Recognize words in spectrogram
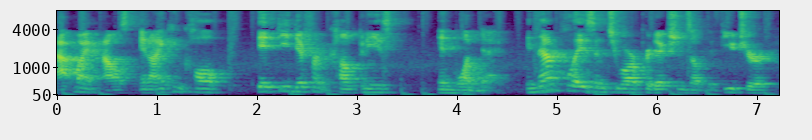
at my house and I can call 50 different companies in one day. And that plays into our predictions of the future.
